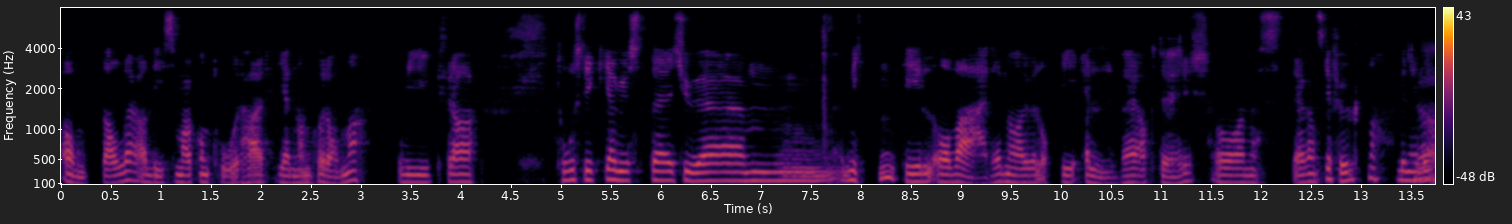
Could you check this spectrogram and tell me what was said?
antallet av de som har kontor her gjennom korona. Vi gikk fra to stykker i august 2019 til å være nå er vi vel oppe i elleve aktører. Og nest, det er ganske fullt nå. Ja,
